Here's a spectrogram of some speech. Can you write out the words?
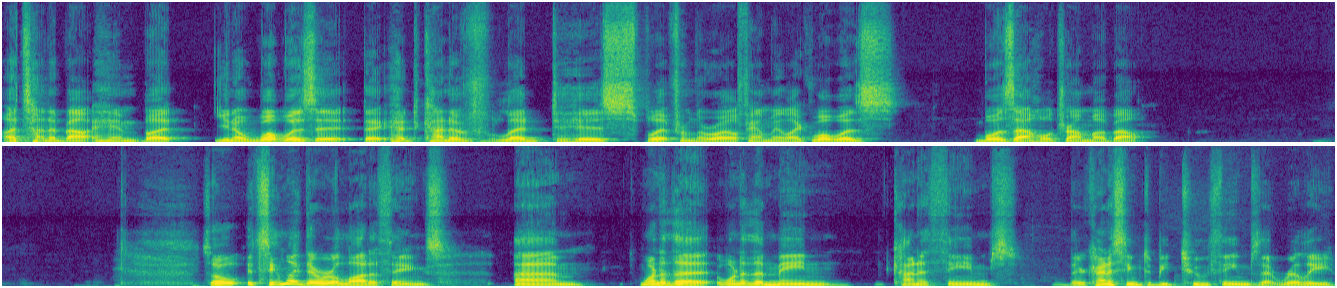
a ton about him, but you know, what was it that had kind of led to his split from the royal family? Like, what was what was that whole drama about? So it seemed like there were a lot of things. Um, one of the one of the main kind of themes, there kind of seemed to be two themes that really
